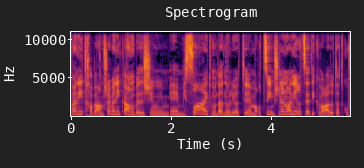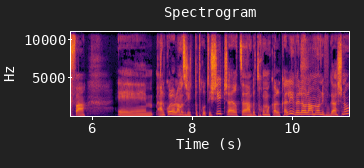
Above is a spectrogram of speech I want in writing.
ואני התחברנו, שי ואני הכרנו באיזושהי אה, משרה, התמודדנו להיות אה, מרצים, שנינו, אני הרציתי כבר עד אותה תקופה אה, על כל העולם הזה של התפתחות אישית, שי הרצה בתחום הכלכלי ולעולם לא נפגשנו.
